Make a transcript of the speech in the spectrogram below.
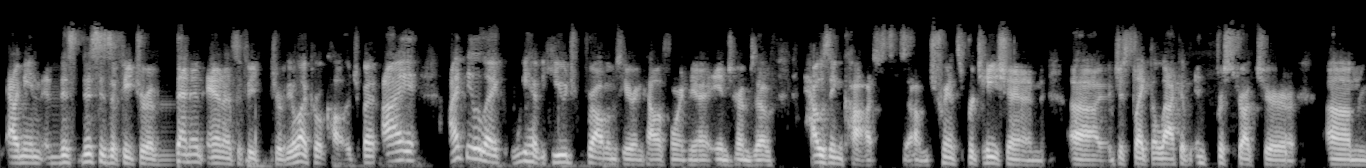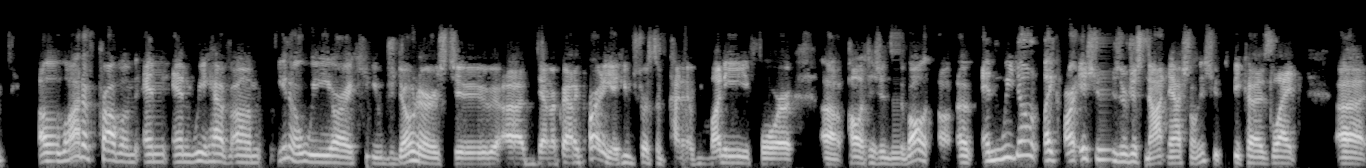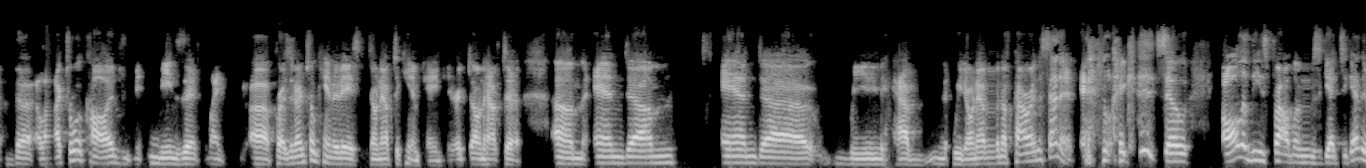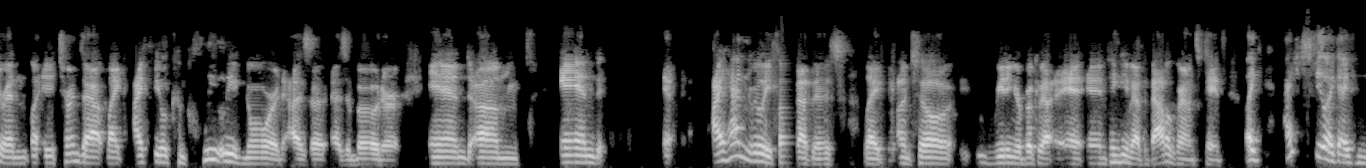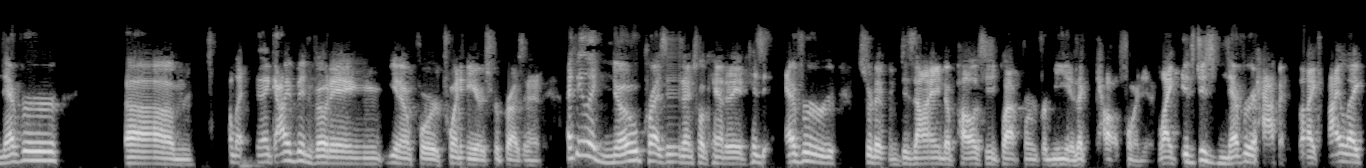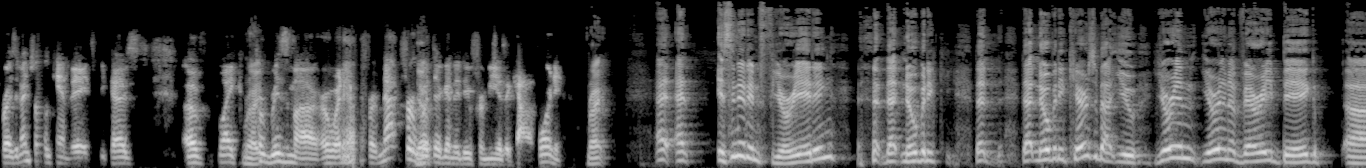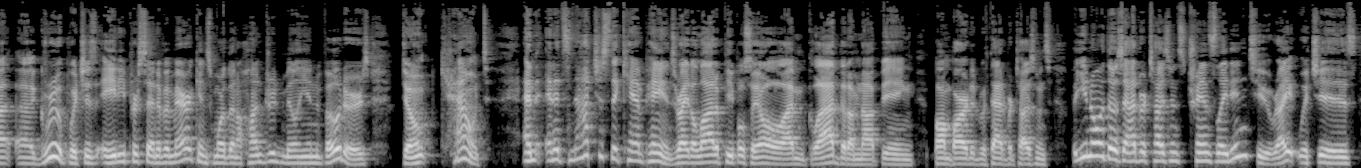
I mean, this this is a feature of Senate and it's a feature of the Electoral College. But I I feel like we have huge problems here in California in terms of housing costs, um, transportation, uh, just like the lack of infrastructure. Um, a lot of problems, and and we have, um, you know, we are huge donors to uh, Democratic Party, a huge source of kind of money for uh, politicians of all, uh, uh, and we don't like our issues are just not national issues because like uh, the electoral college means that like uh, presidential candidates don't have to campaign here, don't have to, um, and um, and uh, we have we don't have enough power in the Senate. And like so, all of these problems get together, and it turns out like I feel completely ignored as a as a voter, and um, and eh, I hadn't really thought about this like until reading your book about and, and thinking about the battleground states. Like I just feel like I've never um like, like I've been voting, you know, for 20 years for president. I feel like no presidential candidate has ever sort of designed a policy platform for me as a Californian. Like it's just never happened. Like I like presidential candidates because of like right. charisma or whatever, not for yep. what they're going to do for me as a Californian. Right. And, and isn't it infuriating that nobody that that nobody cares about you? You're in you're in a very big uh, uh, group, which is 80% of Americans, more than 100 million voters, don't count. And, and it's not just the campaigns, right? A lot of people say, oh, I'm glad that I'm not being bombarded with advertisements. But you know what those advertisements translate into, right? Which is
